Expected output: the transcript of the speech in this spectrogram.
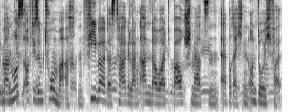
Man muss auf die Symptome achten. Fieber, das tagelang andauert, Bauchschmerzen, Erbrechen und Durchfall.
